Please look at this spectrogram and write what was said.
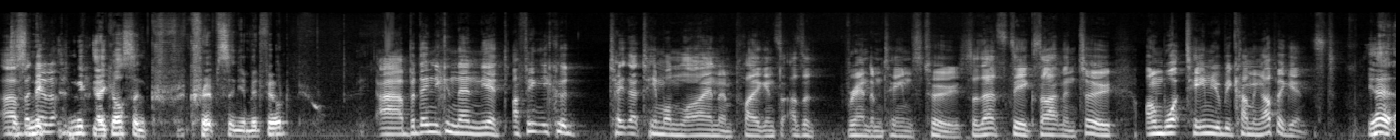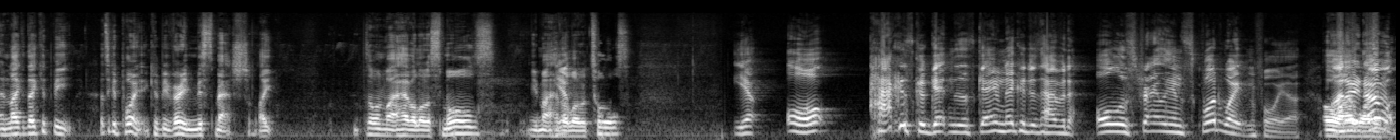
Uh, Just but Nick, then, Nick Daicos and Cr- Cripps in your midfield. uh, but then you can then yeah, I think you could take that team online and play against other random teams too. So that's the excitement too on what team you'll be coming up against. Yeah, and like they could be. That's a good point. It could be very mismatched. Like someone might have a lot of smalls. You might have Yep. a lot of tools. Yep. Or hackers could get into this game. They could just have an all Australian squad waiting for you. Oh, I I don't worry know. what-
